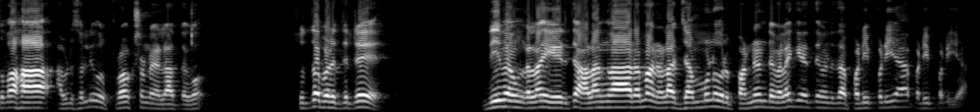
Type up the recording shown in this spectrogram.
சுவஹா அப்படின்னு சொல்லி ஒரு புரோக்ஷனம் எல்லாத்துக்கும் சுத்தப்படுத்திட்டு தீபங்கள்லாம் எடுத்து அலங்காரமாக நல்லா ஜம்முன்னு ஒரு பன்னெண்டு விளக்கு ஏற்ற வேண்டியதா? படிப்படியாக படிப்படியாக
